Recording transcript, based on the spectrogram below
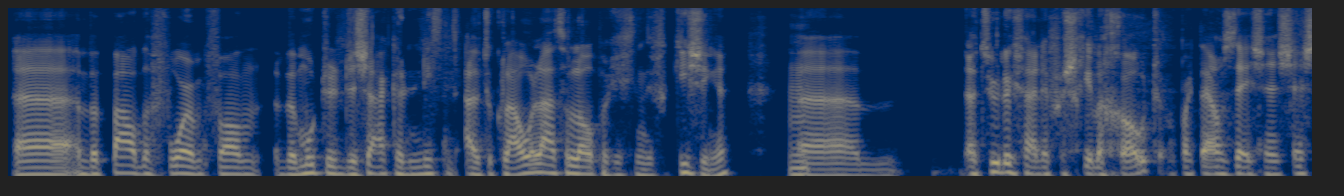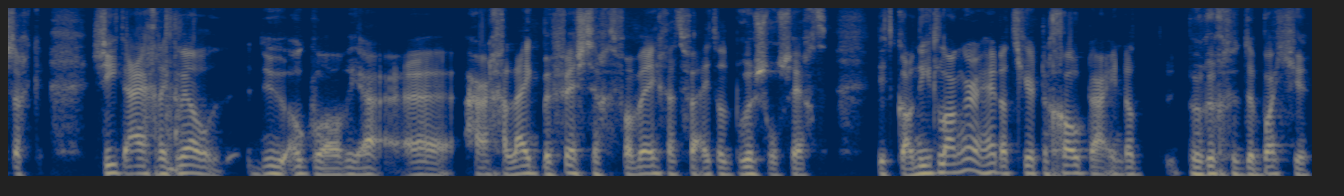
uh, een bepaalde vorm van, we moeten de zaken niet uit de klauwen laten lopen richting de verkiezingen. Mm. Uh, natuurlijk zijn de verschillen groot. Een partij als D66 ziet eigenlijk wel nu ook wel weer uh, haar gelijk bevestigd vanwege het feit dat Brussel zegt, dit kan niet langer. Hè, dat Geert de Groot daar in dat beruchte debatje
